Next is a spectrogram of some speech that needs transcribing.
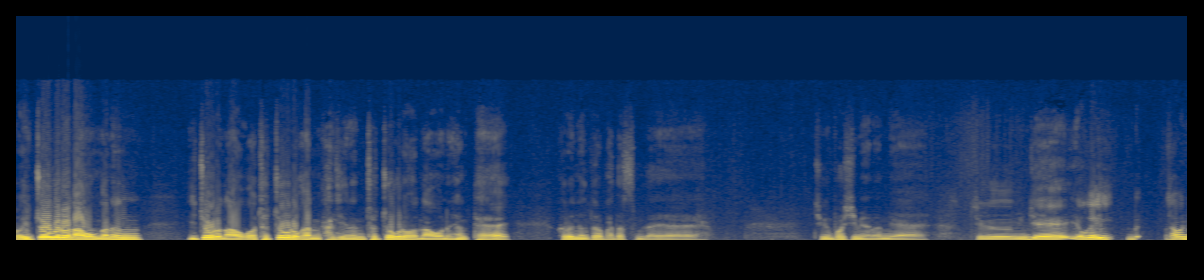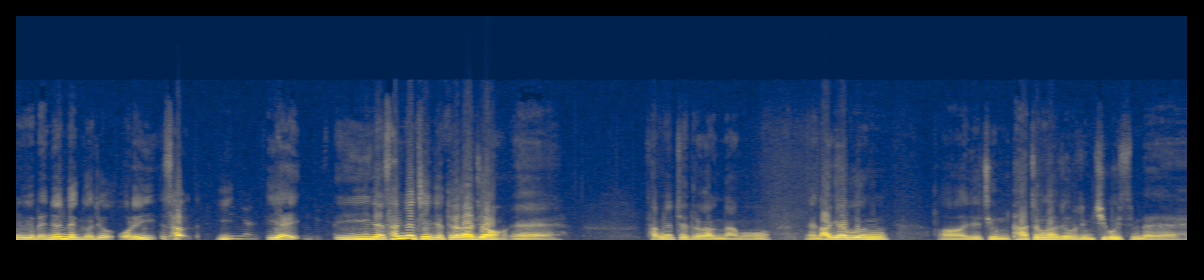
그리고 이쪽으로 나온 거는 이쪽으로 나오고 저쪽으로 간 가지는 저쪽으로 나오는 형태 그런 형태로 받았습니다. 예. 지금 보시면은 예. 지금 이제 요게 이, 사모님 이게 몇 년 된 거죠? 올해 이, 사, 이, 2년. 예, 2년, 3년째 이제 들어가죠? 예. 3년째 들어가는 나무. 예, 낙엽은, 어, 이제 지금 다 정상적으로 지금 지고 있습니다. 예.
